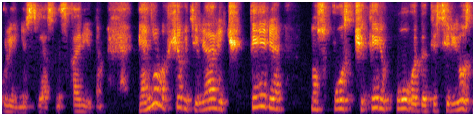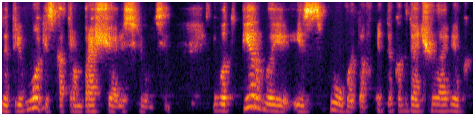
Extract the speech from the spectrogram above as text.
линии, связанной с ковидом, и они вообще выделяли четыре, ну, способ, четыре повода для серьезной тревоги, с которым обращались люди – и вот первый из поводов – это когда человек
